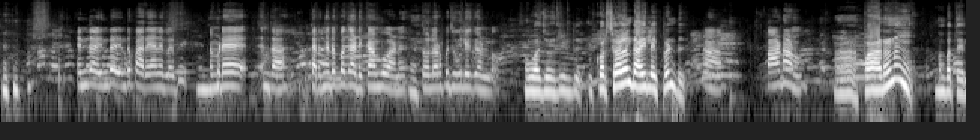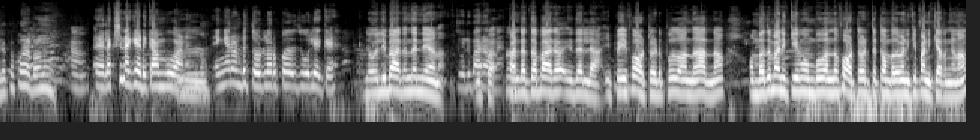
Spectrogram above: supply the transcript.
എന്താ എന്താ എന്താ പറയാനുള്ളത്? നമ്മുടെ എന്താ തെരഞ്ഞെടുപ്പൊക്കെ അടുക്കാൻ പോവാണ്. തൊഴിലുറപ്പ് ജോലിയൊക്കെ ഉണ്ടോ? ഓ ജോലിയുണ്ട്. കുറച്ചാളുണ്ടായില്ല ഇപ്പൊ ഉണ്ട് ആ പാടാണോ? ആ പാടാണ്. മുമ്പത്തേലൊക്കെ പാടാണ്. ഇലക്ഷനൊക്കെ എടുക്കാൻ പോവാണ്. എങ്ങനെയുണ്ട് തൊഴിലുറപ്പ് ജോലിയൊക്കെ? ജോലി ഭാരം തന്നെയാണ്. പണ്ടത്തെ ഭാരം ഇതല്ല. ഇപ്പൊ ഈ ഫോട്ടോ എടുപ്പ് വന്ന് കാരണം ഒമ്പത് മണിക്ക് മുമ്പ് വന്ന് ഫോട്ടോ എടുത്തിട്ട് ഒമ്പത് മണിക്ക് പണിക്ക് ഇറങ്ങണം.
